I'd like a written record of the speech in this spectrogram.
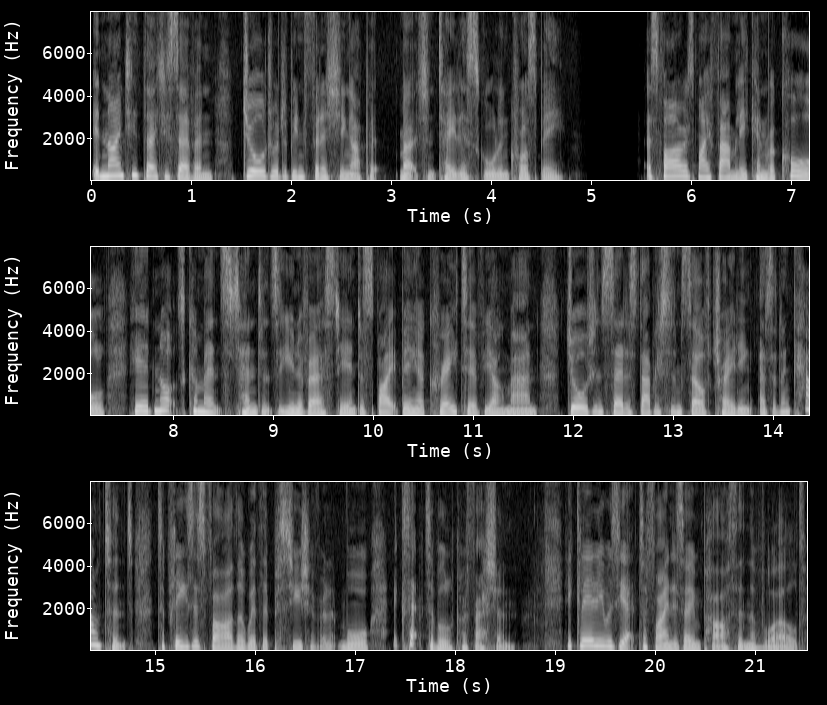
In 1937, George would have been finishing up at Merchant Taylors' School in Crosby. As far as my family can recall, he had not commenced attendance at university, and despite being a creative young man, George instead established himself training as an accountant to please his father with the pursuit of a more acceptable profession. He clearly was yet to find his own path in the world.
